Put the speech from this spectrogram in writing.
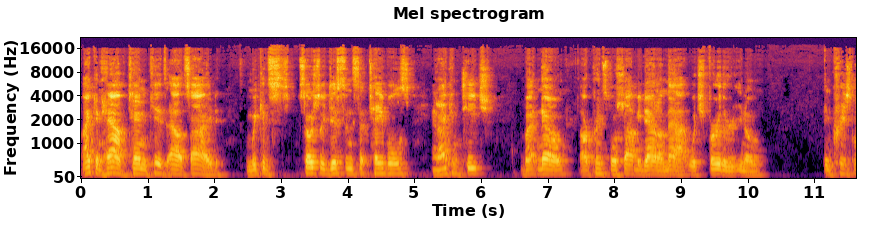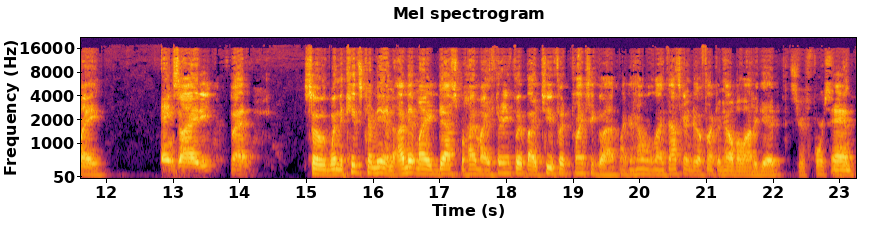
I can have ten kids outside, and we can socially distance at tables and I can teach. But no, our principal shot me down on that, which further, you know, increased my anxiety. But so when the kids come in, I'm at my desk behind my three foot by two foot plexiglass, like a hell, of like that's going to do a fucking hell of a lot of good. So you're forcing. And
